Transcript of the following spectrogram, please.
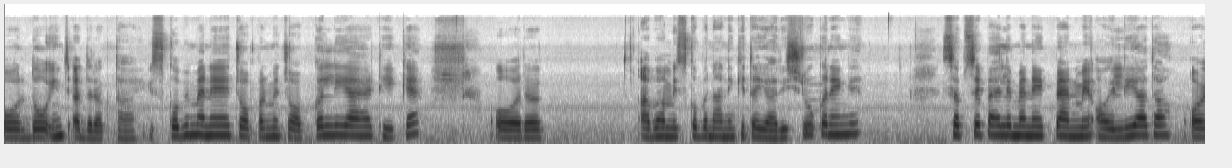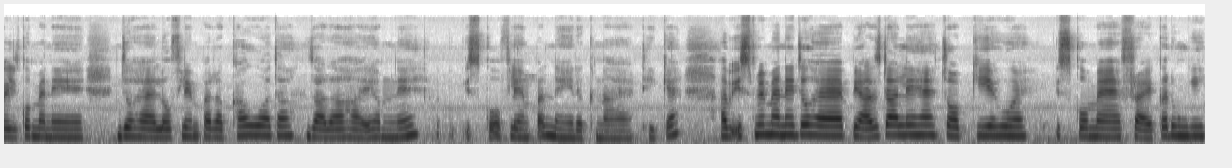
और दो इंच अदरक था। इसको भी मैंने चॉपर में चॉप कर लिया है, ठीक है। और अब हम इसको बनाने की तैयारी शुरू करेंगे। सबसे पहले मैंने एक पैन में ऑयल लिया था। ऑयल को मैंने जो है लो फ्लेम पर रखा हुआ था। ज़्यादा हाई हमने इसको फ्लेम पर नहीं रखना है, ठीक है? अब इसमें मैंने जो है प्याज डाले हैं चॉप किए हुए इसको मैं फ्राई करूँगी।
